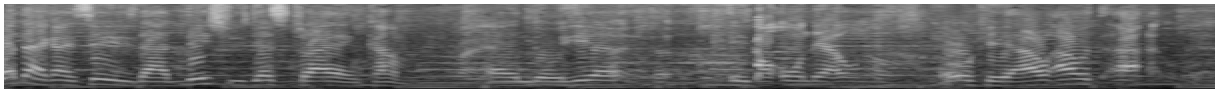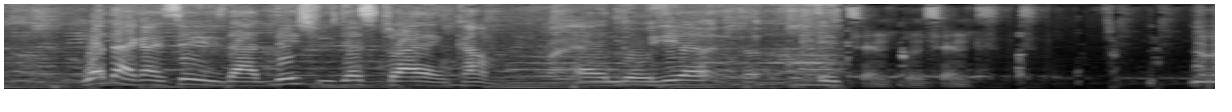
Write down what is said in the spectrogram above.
what I can say is that they should just try and come and they'll hear uh, it. Or own their own home. Okay, I, I would. I, what I can say is that they should just try and come and they'll hear uh, it. Consent, consent. No,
